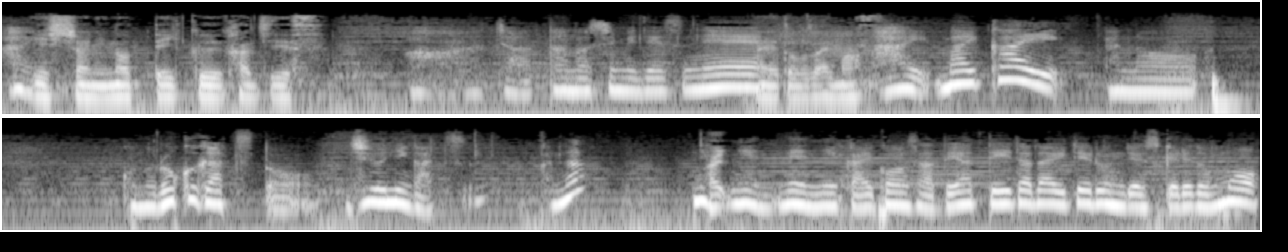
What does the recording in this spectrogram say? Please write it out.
は、い一緒に乗っていく感じです。あじゃあ楽しみですありねが。とうございます。はい。毎回、あの、この6月と12月かな？ねはいね年2回コンサートやっていただいてるんですけれども、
